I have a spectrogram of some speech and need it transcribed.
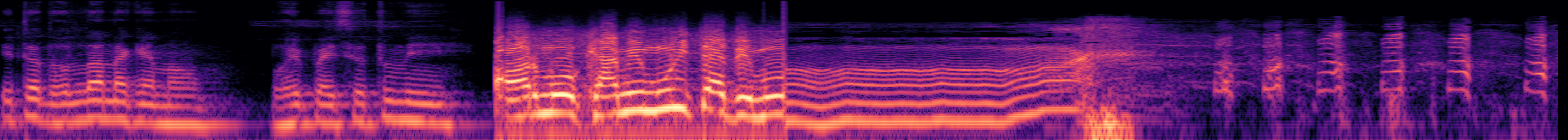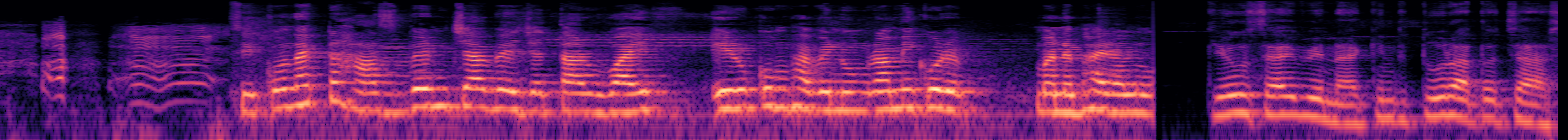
এটা ধরলা না কেন? ভয় পাইছো তুমি? যে কোন একটা হাজবেন্ড চাবে যে তার ওয়াইফ এরকম ভাবে নোংরামি করে মানে ভাইরাল কেউ চাইবে না কিন্তু তোরা তো চাস।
